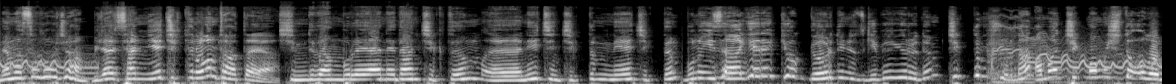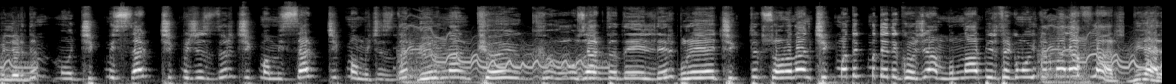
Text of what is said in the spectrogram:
Ne masalı hocam? Bilal sen niye çıktın oğlum tahtaya? Şimdi ben buraya neden çıktım? Ee, niçin çıktım? Niye çıktım? Bunu izaha gerek yok. Gördüğünüz gibi yürüdüm. Çıktım şuradan. Ama çıkmamış da olabilirdim. Çıkmışsak çıkmışızdır. Çıkmamışsak çıkmamışızdır. Görünen köy uzakta değildir. Buraya çıktık sonradan çıkmadık mı dedik hocam. Bunlar bir takım uydurma laflar. Bilal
